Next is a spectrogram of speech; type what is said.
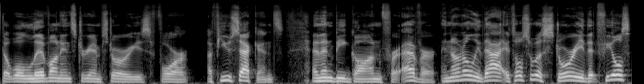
that will live on Instagram stories for a few seconds and then be gone forever. And not only that, it's also a story that feels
